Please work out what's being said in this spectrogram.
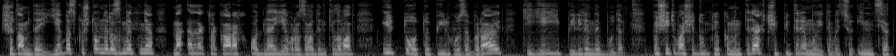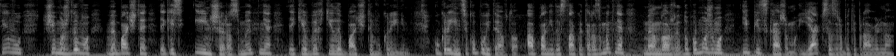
що там, де є безкоштовне розмитнення на електрокарах 1 євро за 1 кВт, і то ту пільгу забирають, тієї пільги не буде. Пишіть ваші думки в коментарях, чи підтримуєте ви цю ініціативу, чи можливо ви бачите якесь інше розмитнення, яке ви хотіли бачити в Україні. Українці купуйте авто, а в плані доставки та розмитнення ми вам завжди допоможемо і підскажемо, як все зробити правильно.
